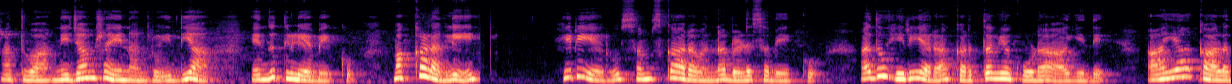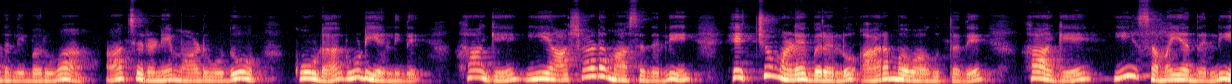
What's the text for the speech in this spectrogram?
ಅಥವಾ ನಿಜಾಂಶ ಏನಾದರೂ ಇದೆಯಾ ಎಂದು ತಿಳಿಯಬೇಕು. ಮಕ್ಕಳಲ್ಲಿ ಹಿರಿಯರು ಸಂಸ್ಕಾರವನ್ನು ಬೆಳೆಸಬೇಕು. ಅದು ಹಿರಿಯರ ಕರ್ತವ್ಯ ಕೂಡ ಆಗಿದೆ. ಆಯಾ ಕಾಲದಲ್ಲಿ ಬರುವ ಆಚರಣೆ ಮಾಡುವುದು ಕೂಡ ರೂಢಿಯಲ್ಲಿದೆ. ಹಾಗೆ ಈ ಆಷಾಢ ಮಾಸದಲ್ಲಿ ಹೆಚ್ಚು ಮಳೆ ಬರಲು ಆರಂಭವಾಗುತ್ತದೆ. ಹಾಗೆ ಈ ಸಮಯದಲ್ಲಿ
